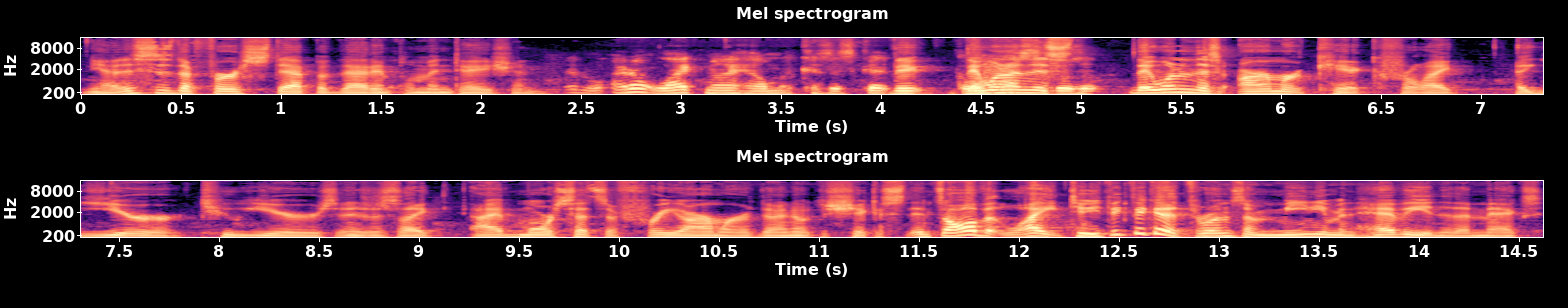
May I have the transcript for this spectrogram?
Yeah. This is the first step of that implementation. I don't, I don't like my helmet because it's got. They they went on this they went on this armor kick for like a year, two years, and it's just like I have more sets of free armor than I know what to shit It's- It's all but light too. You think they could have thrown some medium and heavy into the mix?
